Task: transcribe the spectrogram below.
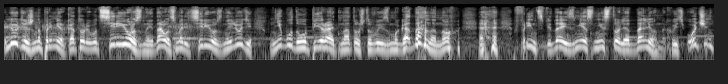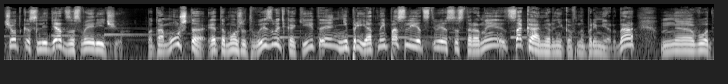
люди же, например, которые вот серьезные, да, вот смотрите, серьезные люди, не буду упирать на то, что вы из Магадана, но, в принципе, да, из мест не столь отдаленных, ведь очень четко следят за своей речью. Потому что это может вызвать какие-то неприятные последствия со стороны сокамерников, например, да, э, вот.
